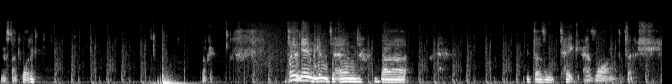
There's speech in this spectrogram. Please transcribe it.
You gonna stop floating? Okay. Play the game beginning to end, but it doesn't take as long to finish.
